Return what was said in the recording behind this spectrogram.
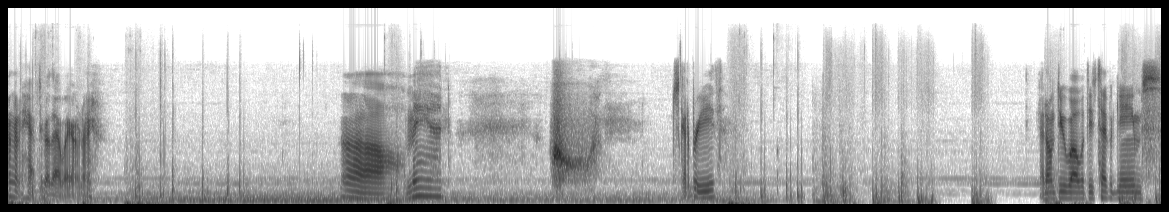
I'm gonna have to go that way, aren't I? Oh, man. Just gotta breathe. I don't do well with these type of games.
